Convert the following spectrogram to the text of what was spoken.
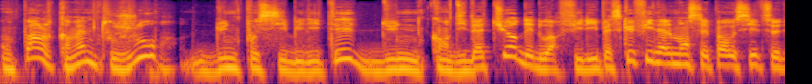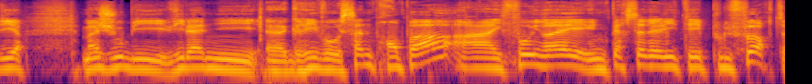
on parle quand même toujours d'une possibilité d'une candidature d'Édouard Philippe. Est-ce que finalement c'est pas aussi de se dire Majoubi, Villani, euh, Griveaux, ça ne prend pas ah, Il faut une, une personnalité plus forte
